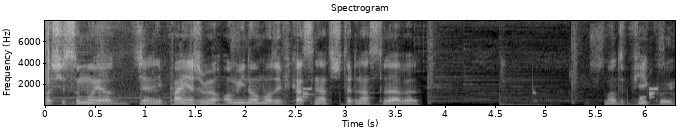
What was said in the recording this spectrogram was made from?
Bo się sumuje oddzielnie. Fajnie, żebym ominął modyfikację na 14 level. Modyfikuj.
